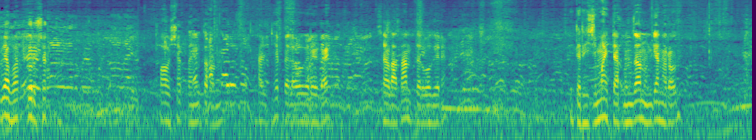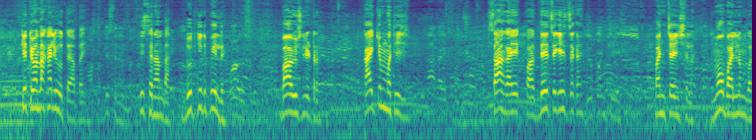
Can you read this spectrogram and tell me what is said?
व्यवहार करू शकता. पाहू शकता मित्रांनो. खाली ठेप्याला वगैरे काय. सडात अंतर वगैरे. तर ह्याची माहिती आपण जाणून घेणार आहोत. किती वेळा खाली होते आता तिसऱ्यांदा. दूध किती पिलं? बावीस लिटर. काय किंमत ह्याची? सांगा एक पाच द्यायचं घ्यायचं काय? पंच्याऐंशी ला मोबाईल नंबर.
